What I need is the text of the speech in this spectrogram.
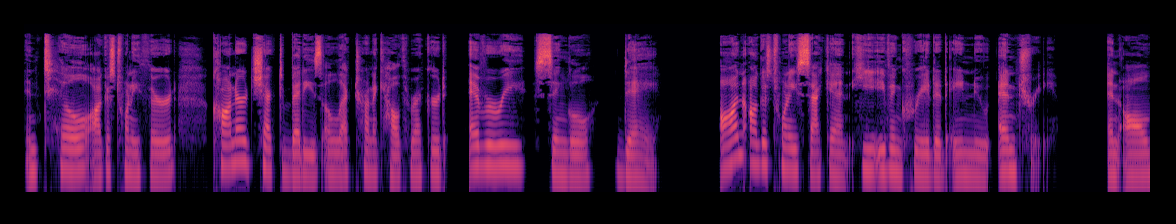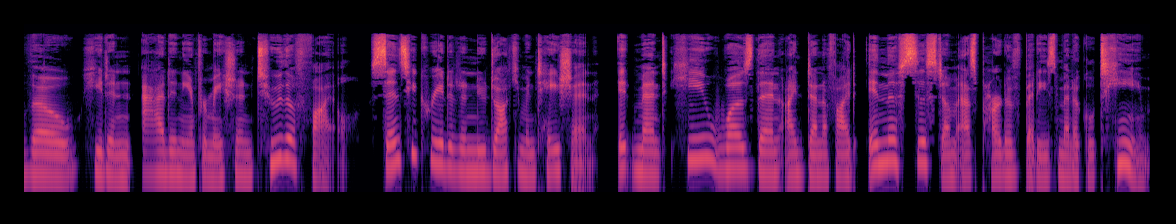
until August 23rd, Connor checked Betty's electronic health record every single day. On August 22nd, he even created a new entry. And although he didn't add any information to the file, since he created a new documentation, it meant he was then identified in the system as part of Betty's medical team,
